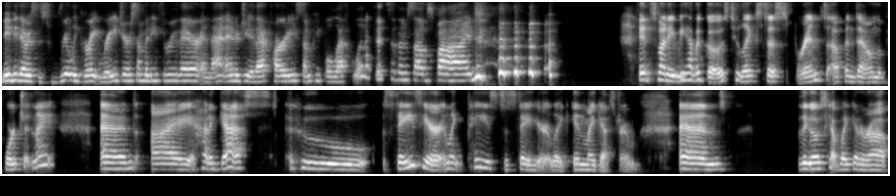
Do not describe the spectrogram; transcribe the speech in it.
Maybe there was this really great rager somebody threw there and that energy of that party some people left little bits of themselves behind. It's funny we have a ghost who likes to sprint up and down the porch at night. And i had a guest who stays here and like pays to stay here like in my guest room. And the ghost kept waking her up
